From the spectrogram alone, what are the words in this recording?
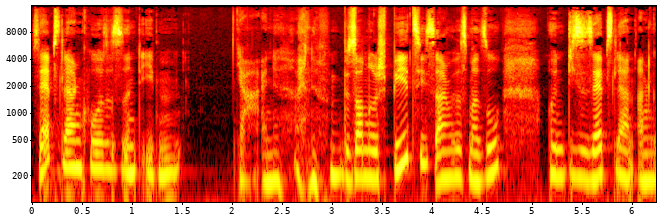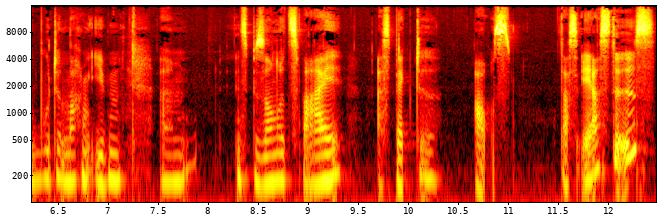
Selbstlernkurse sind eben ja eine, eine besondere Spezies, sagen wir es mal so. Und diese Selbstlernangebote machen eben ähm, insbesondere zwei Aspekte aus. Das erste ist,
